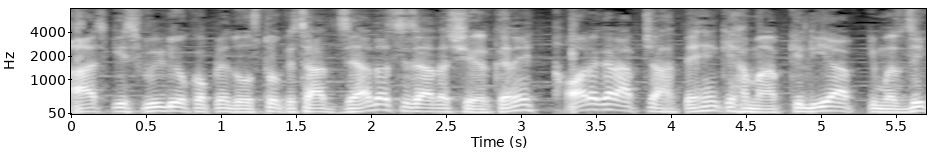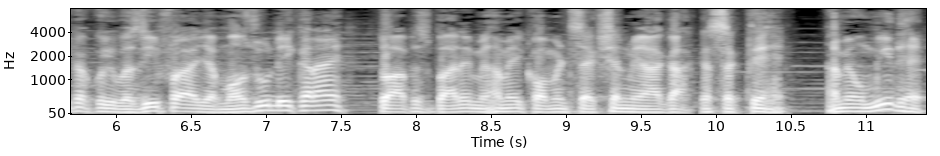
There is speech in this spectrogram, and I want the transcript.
आज की इस वीडियो को अपने दोस्तों के साथ ज़्यादा से ज़्यादा शेयर करें। और अगर आप चाहते हैं कि हम आपके लिए, आपकी मर्ज़ी का कोई वजीफा या मौजूद लेकर आए तो आप इस बारे में हमें कमेंट सेक्शन में आगाह कर सकते हैं। हमें उम्मीद है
